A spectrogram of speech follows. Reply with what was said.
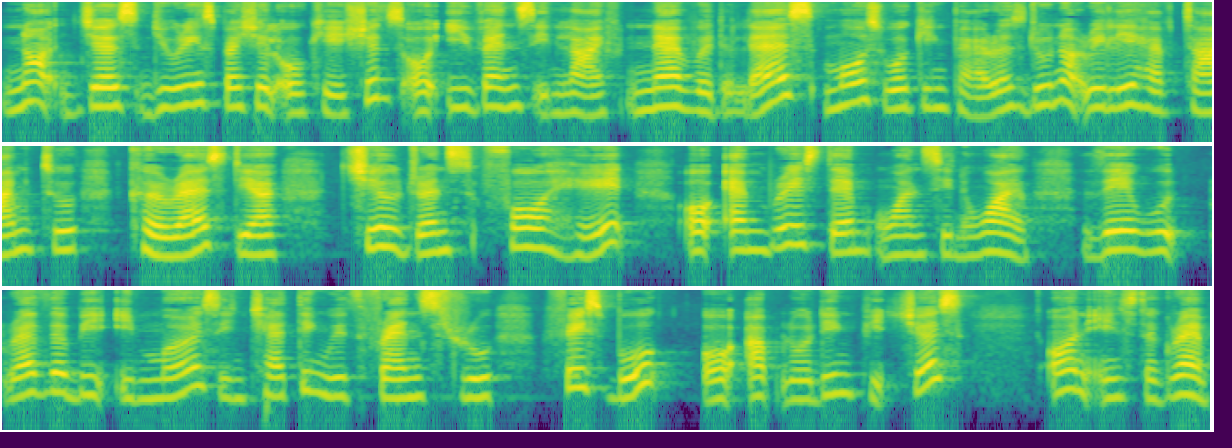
Not just during special occasions or events in life. Nevertheless, most working parents do not really have time to caress their children's forehead or embrace them once in a while. They would rather be immersed in chatting with friends through Facebook or uploading pictures on Instagram.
